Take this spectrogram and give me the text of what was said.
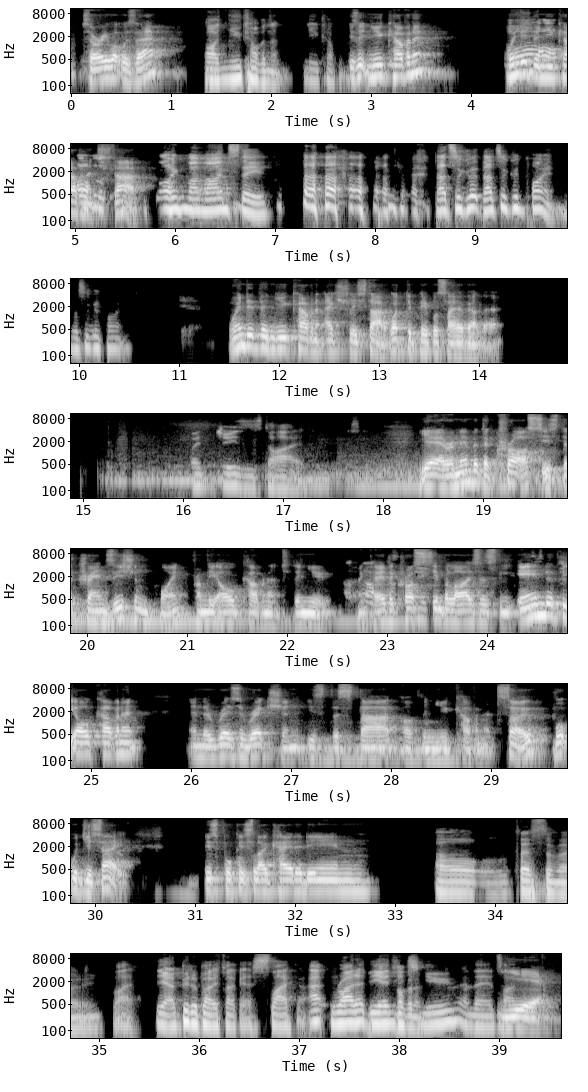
Sorry, what was that? Oh, New Covenant. New Covenant. Is it New Covenant? When did the New Oh, Covenant oh, start? Blowing my mind, Steve. that's a good. That's a good point. That's a good point. When did the New Covenant actually start? What did people say about that? When Jesus died. Yeah, remember the cross is the transition point from the old covenant to the new. Okay, the cross symbolizes the end of the old covenant, and the resurrection is the start of the new covenant. So, what would you say? This book is located in. Old testimony. Like, yeah, a bit of both, I guess. Like, at, right at the end, it's Covenant. new, and then it's like, Yeah.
